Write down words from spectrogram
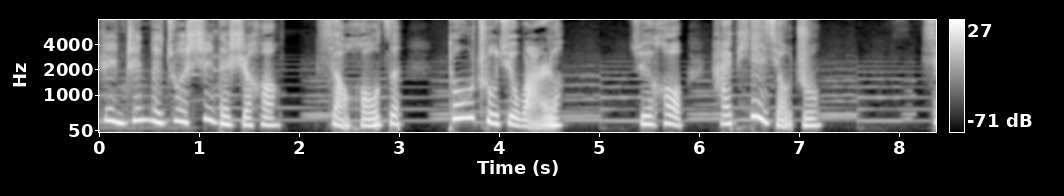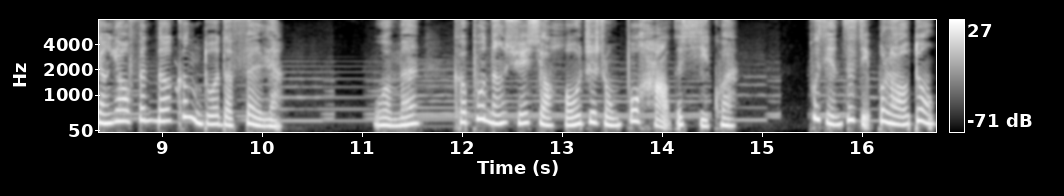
认真的做事的时候，小猴子都出去玩了，最后还骗小猪，想要分得更多的分量。我们可不能学小猴这种不好的习惯，不仅自己不劳动，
